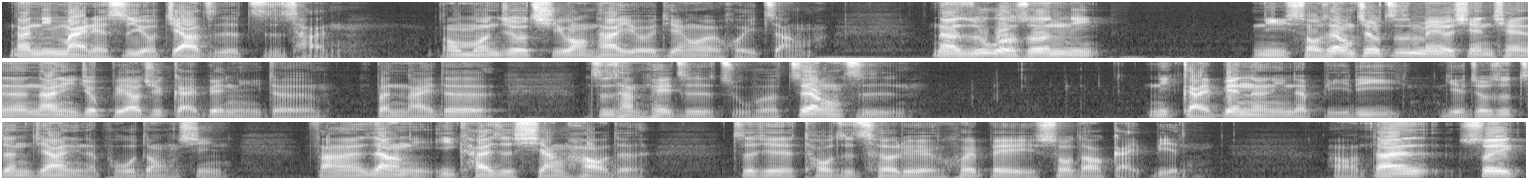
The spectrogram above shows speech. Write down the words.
那你买的是有价值的资产，我们就期望它有一天会回涨嘛。那如果说你你手上就是没有闲钱的，那你就不要去改变你的本来的资产配置组合，这样子你改变了你的比例，也就是增加你的波动性，反而让你一开始想好的。这些投资策略会被受到改变，好，当然，所以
